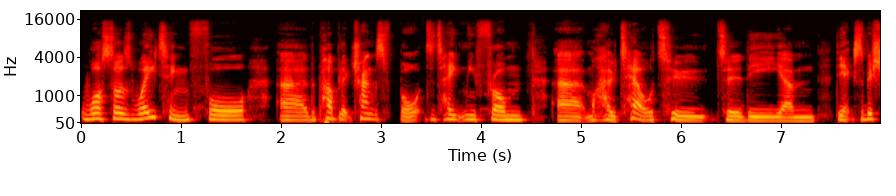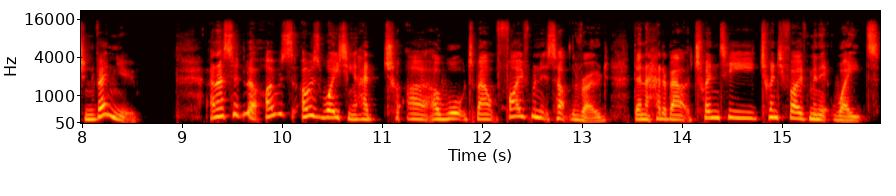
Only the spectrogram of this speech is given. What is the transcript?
whilst I was waiting for uh, the public transport to take me from uh, my hotel to to the um, the exhibition venue. And I said, look, I was I was waiting. I had uh, I walked about five minutes up the road. Then I had about a 20, 25 minute wait,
